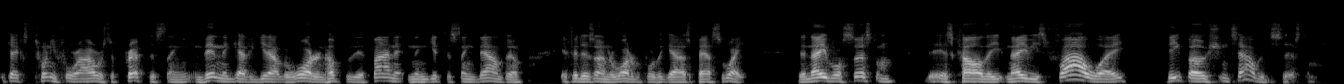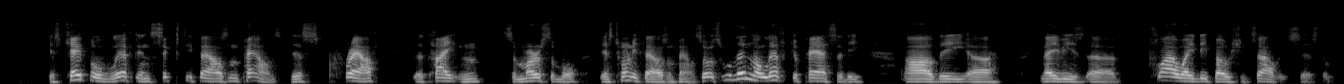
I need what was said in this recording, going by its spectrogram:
It takes 24 hours to prep this thing, and then they got to get out of the water and hopefully they find it and then get this thing down to them if it is underwater before the guys pass away. The naval system is called the Navy's Flyaway Deep Ocean Salvage System. It's capable of lifting 60,000 pounds. This craft, the Titan submersible, is 20,000 pounds. So it's within the lift capacity of the uh, Navy's uh, Flyaway Deep Ocean Salvage System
